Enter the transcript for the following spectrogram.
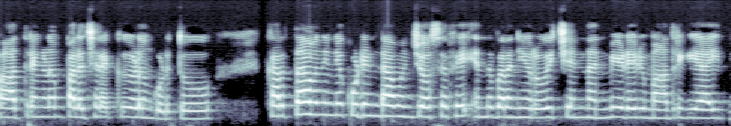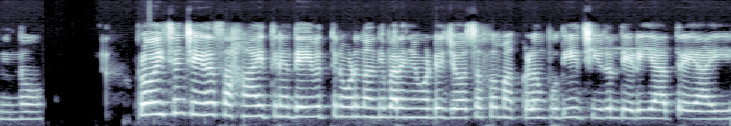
പാത്രങ്ങളും പലചരക്കുകളും കൊടുത്തു. കർത്താവ് നിന്നെ കൂടെ ഉണ്ടാവും ജോസഫെ എന്ന് പറഞ്ഞ് റോയിച്ചൻ നന്മയുടെ ഒരു മാതൃകയായി നിന്നു. റോയിച്ചൻ ചെയ്ത സഹായത്തിന് ദൈവത്തിനോട് നന്ദി പറഞ്ഞുകൊണ്ട് ജോസഫ് മക്കളും പുതിയ ജീവിതം തേടി യാത്രയായി.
